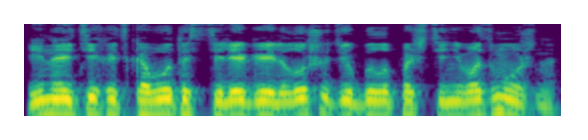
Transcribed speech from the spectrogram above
и найти хоть кого-то с телегой или лошадью было почти невозможно.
